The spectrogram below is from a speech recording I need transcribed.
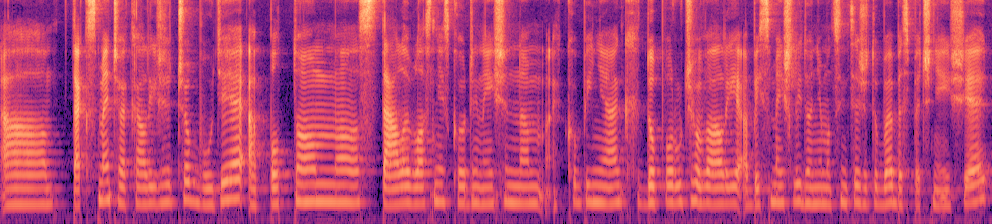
A, tak sme čakali, že čo bude a potom stále vlastne z Coordination nám akoby nejak doporučovali, aby sme išli do nemocnice, že to bude bezpečnejšie,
